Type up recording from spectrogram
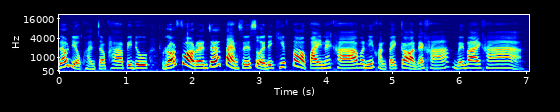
แล้วเดี๋ยวขวัญจะพาไปดูรถ Ford Ranger แต่งสวยๆในคลิปต่อไปนะคะ วันนี้ขวัญไปก่อนนะคะบ๊ายบายค่ะ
